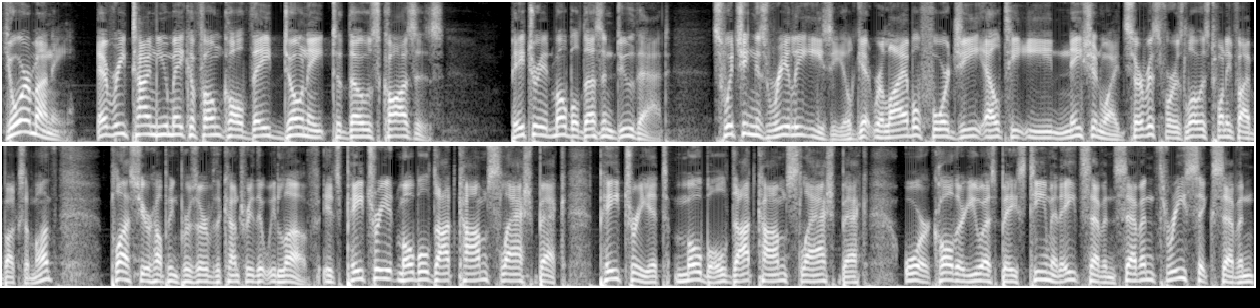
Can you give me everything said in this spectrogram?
Your money. Every time you make a phone call, they donate to those causes. Patriot Mobile doesn't do that. Switching is really easy. You'll get reliable 4G LTE nationwide service for as low as 25 bucks a month. Plus, you're helping preserve the country that we love. It's patriotmobile.com slash Beck. Patriotmobile.com slash Beck. Or call their U.S. based team at 877 367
